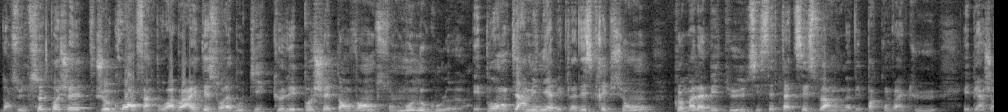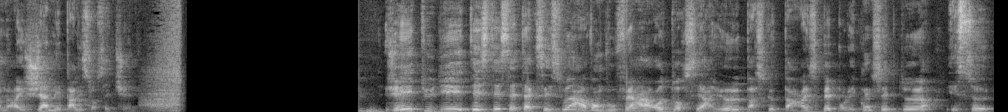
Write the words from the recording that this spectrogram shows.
dans une seule pochette. Je crois, enfin pour avoir été sur la boutique, que les pochettes en vente sont monocouleurs. Et pour en terminer avec la description, comme à l'habitude, si cet accessoire ne m'avait pas convaincu, eh bien j'en aurais jamais parlé sur cette chaîne. J'ai étudié et testé cet accessoire avant de vous faire un retour sérieux parce que par respect pour les concepteurs et ce,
